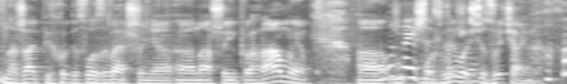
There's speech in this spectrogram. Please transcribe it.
На жаль, підходить до свого завершення нашої програми. Можна я ще можливо, скажу? що звичайно.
